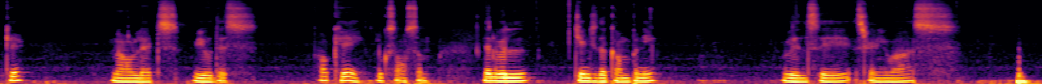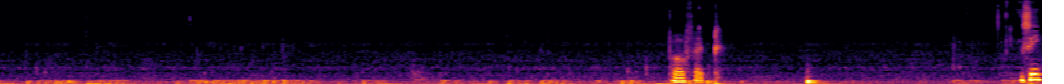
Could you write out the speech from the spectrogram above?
Okay. Now let's view this. Okay looks awesome. Then we'll change the company. We'll say Srinivas. Perfect. You see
